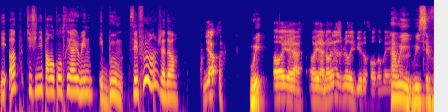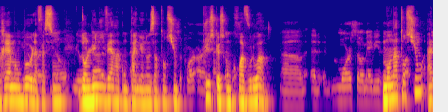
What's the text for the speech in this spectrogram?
Et hop, tu finis par rencontrer Irene, et boum, c'est fou, hein, j'adore. Oui. Oh, oh, ah oui, oui, c'est vraiment beau la façon dont l'univers accompagne nos intentions, plus que ce qu'on croit vouloir. Um, Mon intention a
